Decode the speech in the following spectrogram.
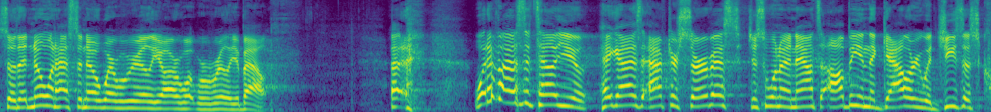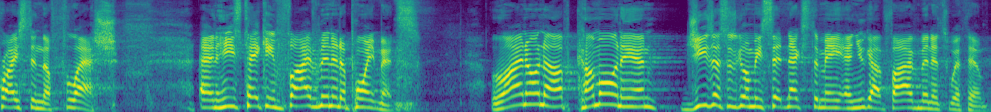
so that no one has to know where we really are, what we're really about. Uh, What if I was to tell you, hey guys, after service, just want to announce I'll be in the gallery with Jesus Christ in the flesh. And he's taking five minute appointments. Line on up, come on in. Jesus is going to be sitting next to me, and you got five minutes with him.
